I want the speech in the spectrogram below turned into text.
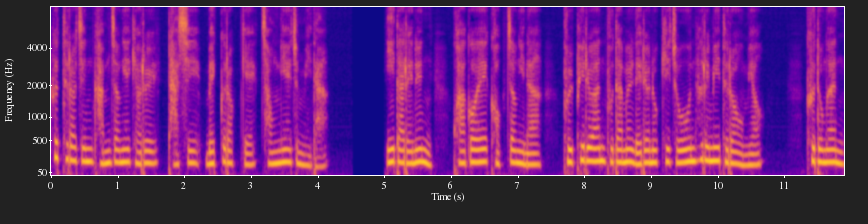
흐트러진 감정의 결을 다시 매끄럽게 정리해 줍니다. 이 달에는 과거의 걱정이나 불필요한 부담을 내려놓기 좋은 흐름이 들어오며 그동안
